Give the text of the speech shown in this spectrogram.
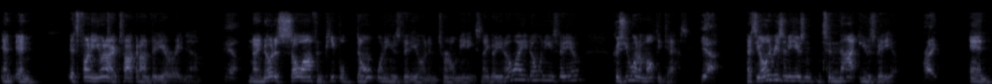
And and it's funny, you and I are talking on video right now. Yeah. And I notice so often people don't want to use video in internal meetings. And I go, you know why you don't want to use video? Because you want to multitask. Yeah. That's the only reason to be using to not use video. Right. And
